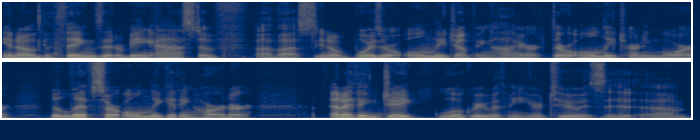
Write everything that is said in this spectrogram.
You know, the yeah. things that are being asked of, of us. You know, boys are only jumping higher. They're only turning more. The lifts are only getting harder and I think Jake will agree with me here too. Is uh, um,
